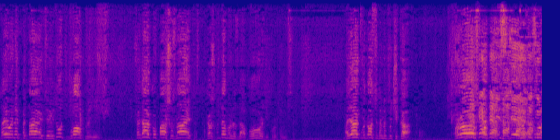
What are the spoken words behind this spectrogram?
Та й вони питаються, і тут в лоб мені. Федайку Пашу знаєте? Кажу, куди б не знав, по городі крутимося. А як ви досі до Медведчука? Просто піздець.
